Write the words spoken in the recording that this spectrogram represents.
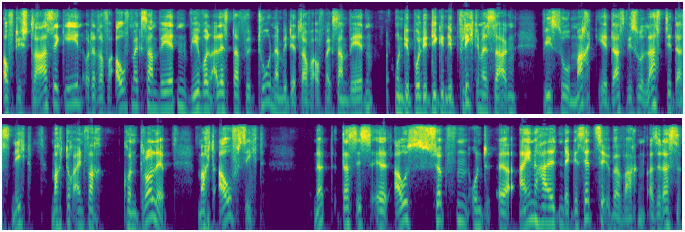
auf die Straße gehen oder darauf aufmerksam werden. Wir wollen alles dafür tun, damit wir darauf aufmerksam werden und die Politik in die Pflicht immer sagen, wieso macht ihr das? Wieso lasst ihr das nicht? Macht doch einfach Kontrolle, macht Aufsicht. Ne? Das ist äh, Ausschöpfen und äh, Einhalten der Gesetze überwachen. Also dass,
